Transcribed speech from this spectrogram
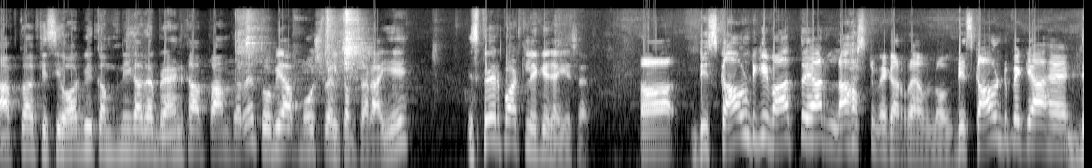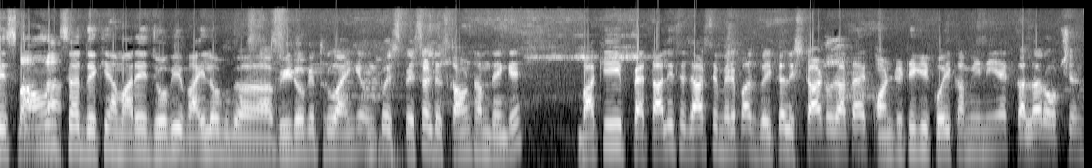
आपका किसी और भी कंपनी का अगर ब्रांड का आप काम कर रहे हैं तो भी आप मोस्ट वेलकम सर। आइए। स्पेयर पार्ट्स लेके जाइए सर। डिस्काउंट की बात तो यार लास्ट में कर रहे हैं हम लोग। डिस्काउंट पे क्या है? डिस्काउंट सर देखिए हमारे जो भी भाई लोग वीडियो के थ्रू आएँगे उनको स्पेशल डिस्काउंट हम देंगे। बाकी पैंतालीस हज़ार से मेरे पास व्हीकल स्टार्ट हो जाता है। क्वांटिटी की कोई कमी नहीं है। कलर ऑप्शन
